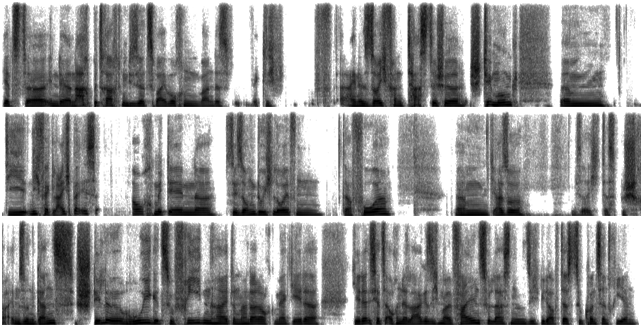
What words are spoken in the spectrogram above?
jetzt äh, in der Nachbetrachtung dieser zwei Wochen waren das wirklich eine solch fantastische Stimmung, ähm, die nicht vergleichbar ist, auch mit den äh, Saisondurchläufen davor. Ähm, ja, so wie soll ich das beschreiben, so eine ganz stille, ruhige Zufriedenheit. Und man hat auch gemerkt, jeder, jeder ist jetzt auch in der Lage, sich mal fallen zu lassen und sich wieder auf das zu konzentrieren,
